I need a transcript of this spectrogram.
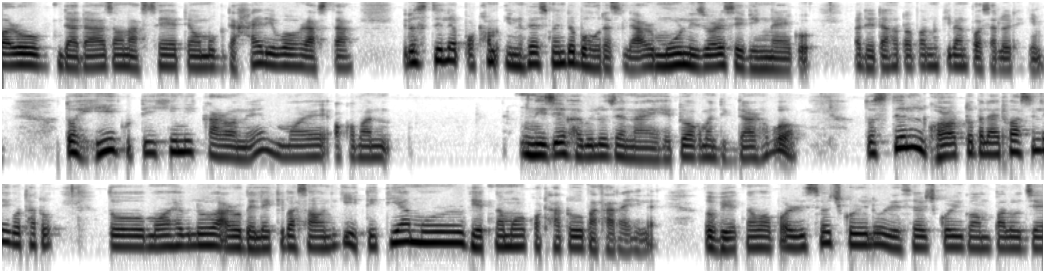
বাৰু দাদা এজন আছে তেওঁ মোক দেখাই দিব ৰাস্তা কিন্তু ষ্টিলে প্ৰথম ইনভেষ্টমেণ্টটো বহুত আছিলে আৰু মোৰ নিজৰে ছেভিং নাই একো। আৰু দেউতাহঁতৰ পৰানো কিমান পইচা লৈ থাকিম? তো সেই গোটেইখিনি কাৰণে মই অকণমান নিজে ভাবিলোঁ যে নাই সেইটো অকণমান দিগদাৰ হ'ব। তো ষ্টিল ঘৰততো পেলাই থোৱা আছিলেই কথাটো। তো মই ভাবিলোঁ আৰু বেলেগ কিবা চাওঁ নেকি? তেতিয়া মোৰ ভিয়েটনামৰ কথাটো মাথাত আহিলে। তো ভিয়েটনামৰ ওপৰত ৰিচাৰ্চ কৰিলোঁ ৰিচাৰ্চ কৰি গম পালোঁ যে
